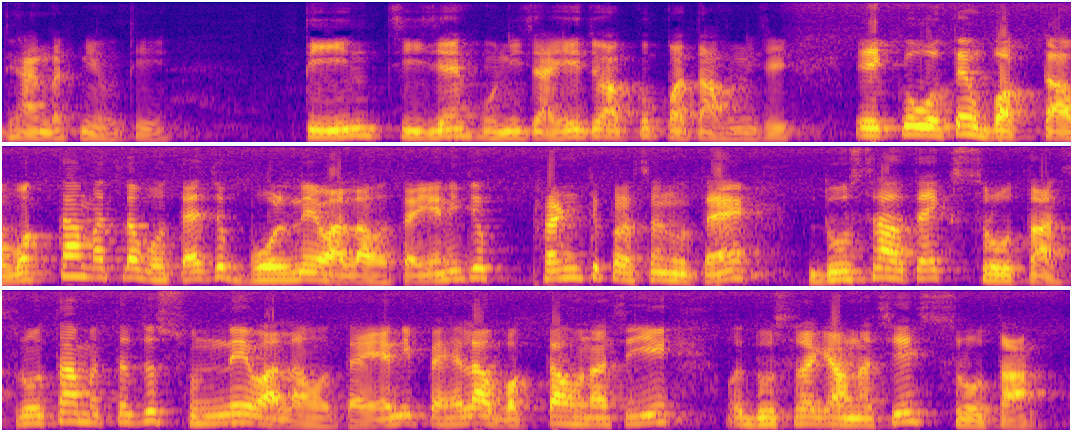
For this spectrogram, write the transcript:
ध्यान रखनी होती है। तीन चीज़ें होनी चाहिए जो आपको पता होनी चाहिए। एक को बोलते हैं वक्ता। वक्ता मतलब होता है जो बोलने वाला होता है, यानी जो फ्रंट पर्सन होता है। दूसरा होता है एक श्रोता। श्रोता मतलब जो सुनने वाला होता है, यानी पहला वक्ता होना चाहिए और दूसरा क्या होना चाहिए? श्रोता।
